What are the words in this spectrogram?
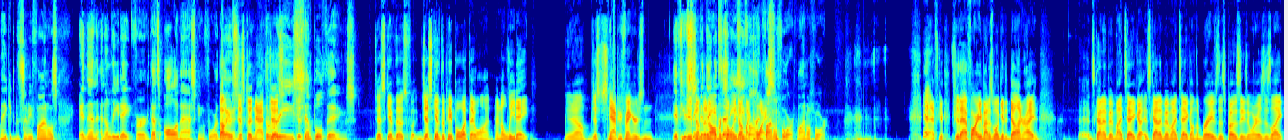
make it to the semifinals. And then an Elite Eight, Ferg. That's all I'm asking for. Oh, yeah, just a nat- three just, simple things. just give those just give the people what they want an elite eight. You know, just snap your fingers and If you Do seem to something think Auburn's easy, done, like, twice. Final four. Final four. yeah, if you're if you're that far, you might as well get it done, right? It's kind of been my take. uh, It's kind of been my take on the Braves this postseason, where it's just like,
